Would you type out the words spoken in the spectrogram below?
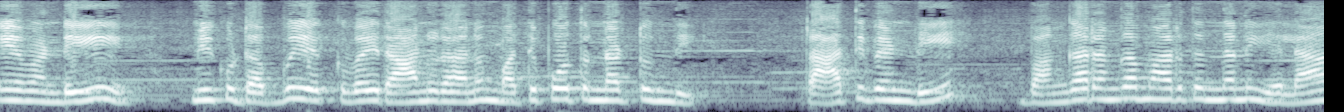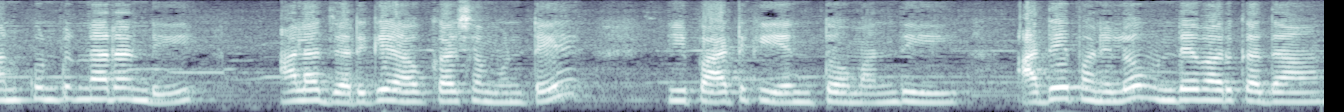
ఏమండి మీకు డబ్బు ఎక్కువై రాను రాను మతిపోతున్నట్టుంది. రాతి వెండి బంగారంగా మారుతుందని ఎలా అనుకుంటున్నారండి? అలా జరిగే అవకాశం ఉంటే ఈ పాటికి ఎంతో మంది అదే పనిలో ఉండేవారు కదా.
